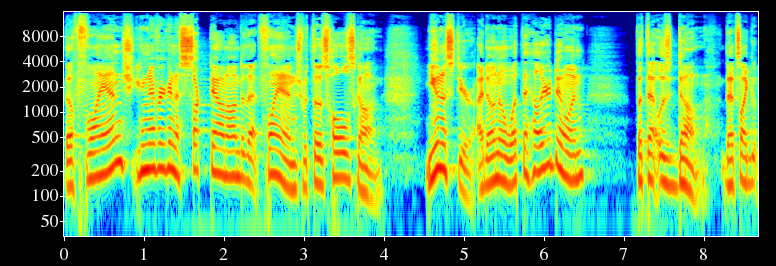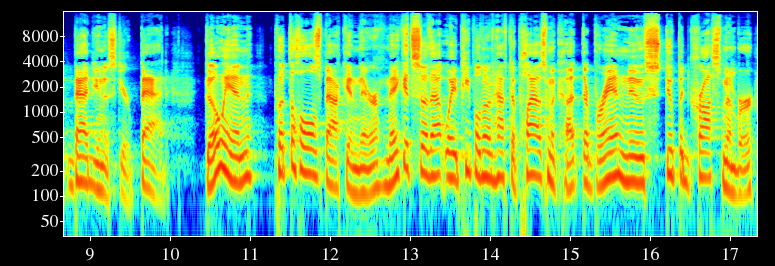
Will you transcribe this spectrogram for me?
The flange, you're never going to suck down onto that flange with those holes gone. Unisteer, I don't know what the hell you're doing but that was dumb. That's like bad Unisteer, bad. Go in, put the holes back in there, make it so that way people don't have to plasma cut their brand new stupid cross member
